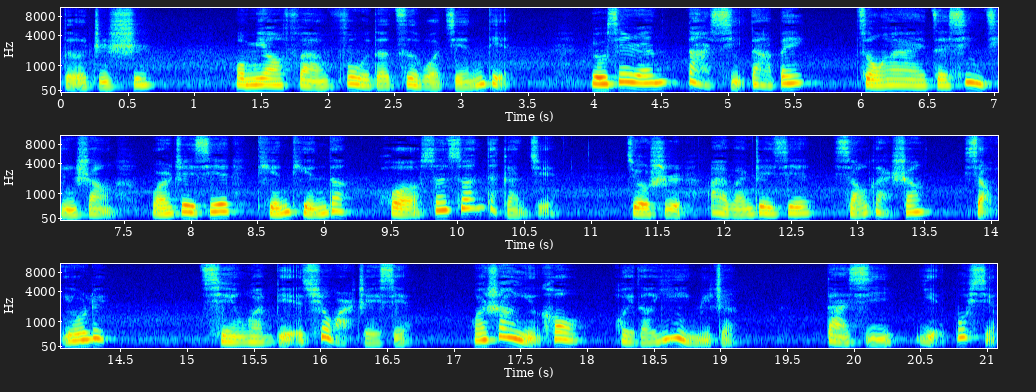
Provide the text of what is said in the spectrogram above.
得之失。”我们要反复的自我检点。有些人大喜大悲，总爱在性情上玩这些甜甜的或酸酸的感觉，就是爱玩这些小感伤、小忧虑。千万别去玩这些，玩上瘾后会得抑郁症。大喜也不行，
